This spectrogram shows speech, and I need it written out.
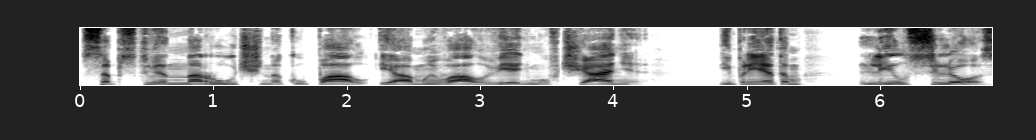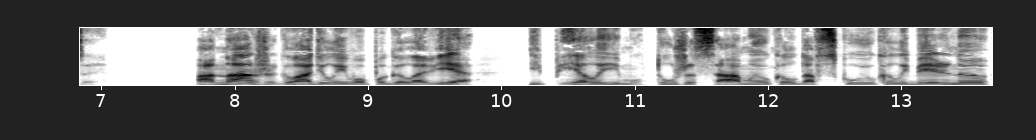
собственноручно купал и омывал ведьму в чане и при этом лил слезы. Она же гладила его по голове и пела ему ту же самую колдовскую колыбельную,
